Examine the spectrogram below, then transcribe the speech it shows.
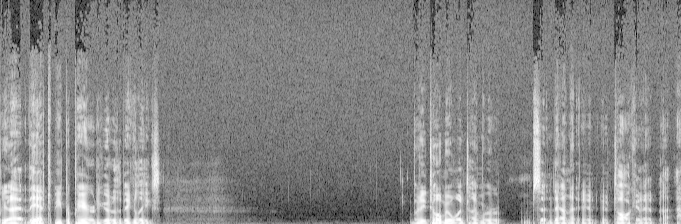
You know, they have to be prepared to go to the big leagues. But he told me one time we were sitting down and, talking at, I,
